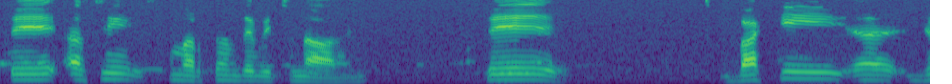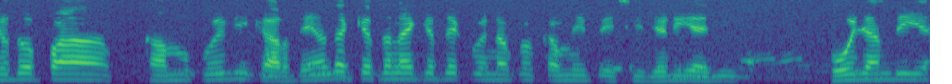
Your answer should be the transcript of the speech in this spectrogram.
ਤੇ ਅਸੀਂ ਸਮਰਥਨ ਦੇ ਵਿੱਚ ਨਾਲ ਹਾਂ। ਤੇ ਬਾਕੀ ਅਹ, ਜਦੋਂ ਆਪਾਂ ਕੰਮ ਕੋਈ ਵੀ ਕਰਦੇ ਆ ਤਾਂ ਕਿਤੇ ਨਾ ਕਿਤੇ ਕੋਈ ਨਾ ਕੋਈ ਕਮੀ ਪੇਸ਼ੀ ਜਿਹੜੀ ਹੈ ਜੀ ਹੋ ਜਾਂਦੀ ਹੈ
